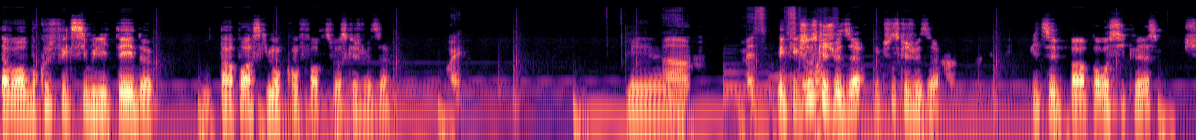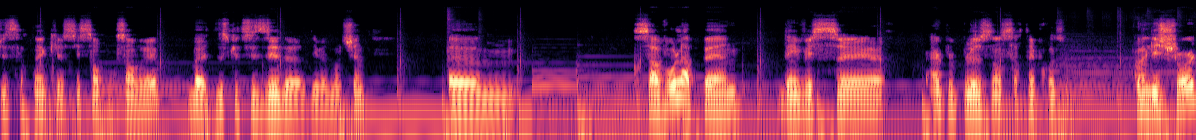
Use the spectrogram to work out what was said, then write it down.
d'avoir beaucoup de flexibilité de, par rapport à ce qui me confort. Tu vois ce que je veux dire? Mais, euh, Euh, mais c- quelque que chose moi- que je veux dire, quelque chose que je veux dire. Puis tu sais, par rapport au cyclisme, je suis certain que c'est 100% vrai, ben, de ce que tu disais de d'événements de Chine. Euh, ça vaut la peine d'investir un peu plus dans certains produits. Comme Ouais. les shorts,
